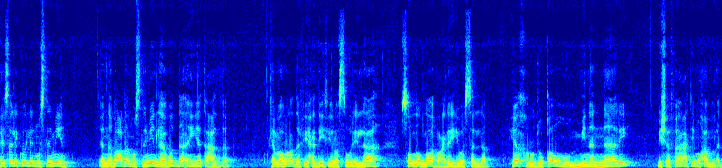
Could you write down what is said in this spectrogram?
ليس لكل المسلمين لأن بعض المسلمين لا بد أن يتعذب كما ورد في حديث رسول الله صلى الله عليه وسلم يخرج قوم من النار بشفاعة محمد.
